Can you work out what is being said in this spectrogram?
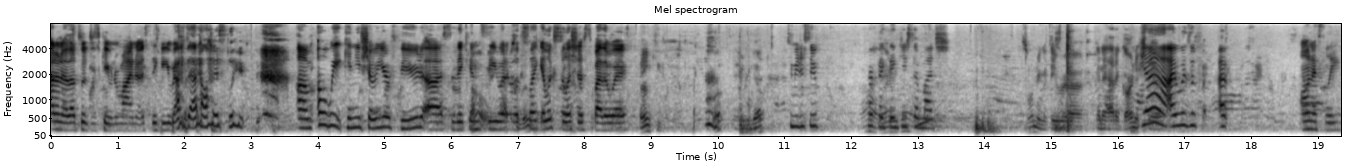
I don't know that's what just came to mind when i was thinking about that honestly um, oh wait can you show your food uh, so they can Oh, see what it looks like it looks delicious by the way Thank you. Well, there we go. tomato soup Oh, Perfect. there Thank you go. so much. I was wondering if they were uh, gonna add a garnish Yeah, there. I was a. F- I, honestly,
